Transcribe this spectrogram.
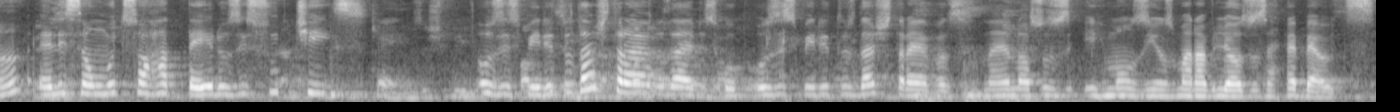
Hã? Eles são muito sorrateiros e sutis. Quem? Os espíritos. Os espíritos das trevas, é, desculpa. Os espíritos das trevas, né? Nossos irmãozinhos maravilhosos rebeldes.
